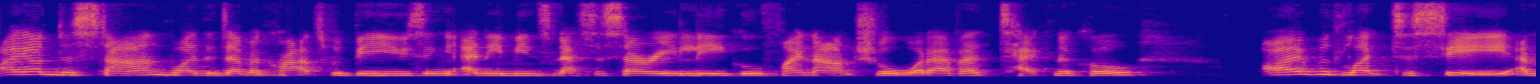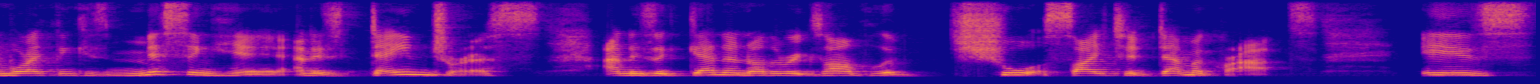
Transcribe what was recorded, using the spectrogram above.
I understand why the Democrats would be using any means necessary, legal, financial, whatever, technical. I would like to see, and what I think is missing here and is dangerous, and is again another example of short sighted Democrats, is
